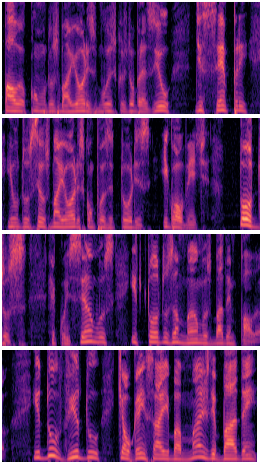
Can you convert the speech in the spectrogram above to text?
Powell como um dos maiores músicos do Brasil de sempre e um dos seus maiores compositores igualmente? Todos reconhecemos e todos amamos Baden-Powell. E duvido que alguém saiba mais de Baden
